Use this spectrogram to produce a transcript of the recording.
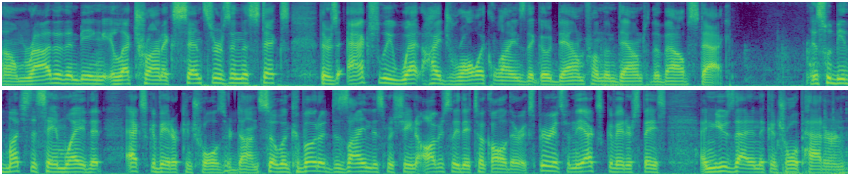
Um, rather than being electronic sensors in the sticks, there's actually wet hydraulic lines that go down from them down to the valve stack. This would be much the same way that excavator controls are done. So when Kubota designed this machine, obviously they took all their experience from the excavator space and used that in the control pattern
